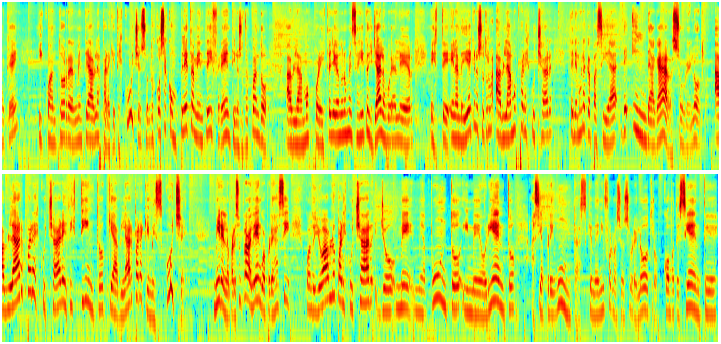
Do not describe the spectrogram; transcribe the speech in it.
¿Ok? Y cuánto realmente hablas para que te escuchen. Son dos cosas completamente diferentes. Y nosotros cuando hablamos, por ahí está llegando unos mensajitos, ya los voy a leer. Este, en la medida que nosotros hablamos para escuchar, tenemos la capacidad de indagar sobre el otro. Hablar para escuchar es distinto que hablar para que me escuchen. Miren, le parece un trabalengua, pero es así. Cuando yo hablo para escuchar, yo me, me, apunto y me oriento hacia preguntas que me den información sobre el otro. ¿Cómo te sientes?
